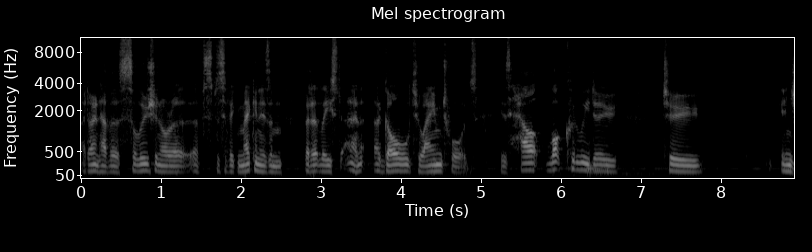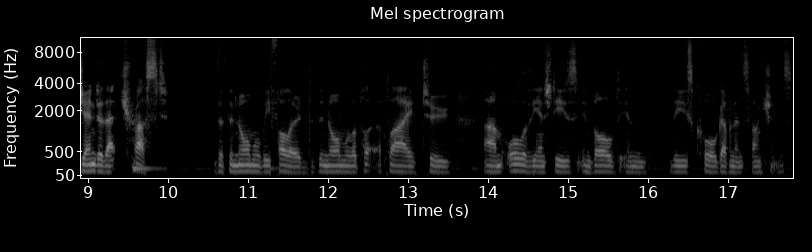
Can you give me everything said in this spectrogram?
I don't have a solution or a, a specific mechanism, but at least an, a goal to aim towards is how what could we do to engender that trust that the norm will be followed, that the norm will apply to um, all of the entities involved in these core governance functions.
